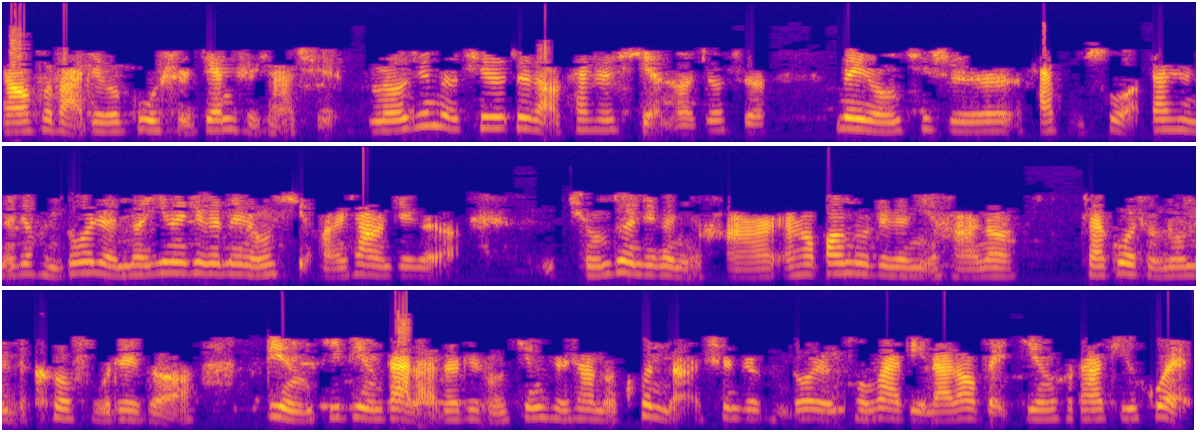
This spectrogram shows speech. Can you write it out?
然后会把这个故事坚持下去。罗军呢，其实最早开始写呢，就是内容其实还不错，但是呢，就很多人呢，因为这个内容喜欢上这个琼顿这个女孩，然后帮助这个女孩呢。在过程中，你克服这个病疾病带来的这种精神上的困难，甚至很多人从外地来到北京和他聚会，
